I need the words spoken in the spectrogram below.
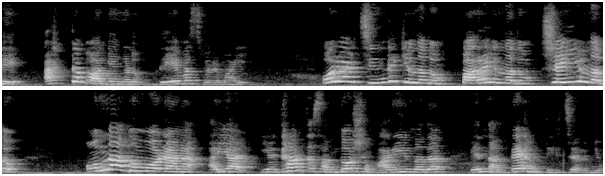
ബൈബിളിലെ അഷ്ടഭാഗ്യങ്ങളും ദേവസ്വരമായി. ഒരാൾ ചിന്തിക്കുന്നതും പറയുന്നതും ചെയ്യുന്നതും ഒന്നാകുമ്പോഴാണ് അയാൾ യഥാർത്ഥ സന്തോഷം അറിയുന്നത് എന്ന് അദ്ദേഹം തിരിച്ചറിഞ്ഞു.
